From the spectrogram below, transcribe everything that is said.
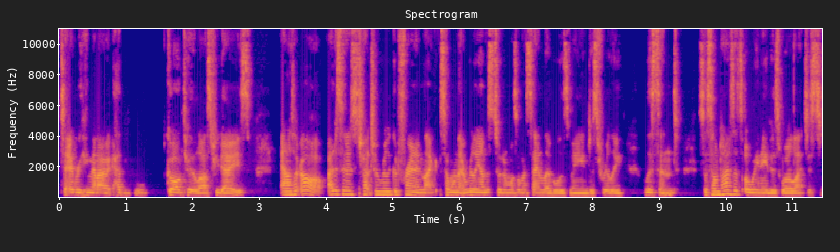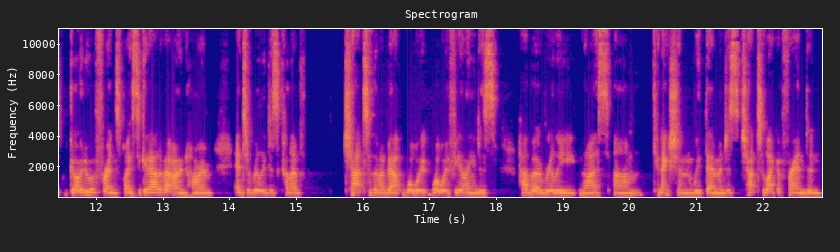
to everything that I had gone through the last few days. And I was like, oh, I just needed to chat to a really good friend and like someone that really understood and was on the same level as me and just really listened. So sometimes that's all we need as well, like just go to a friend's place to get out of our own home and to really just kind of chat to them about what we what we're feeling and just have a really nice um, connection with them and just chat to like a friend and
